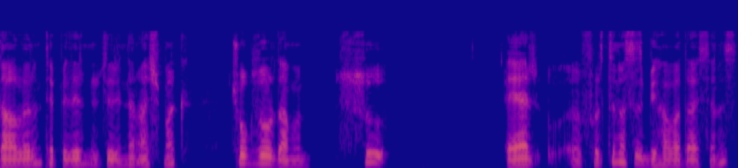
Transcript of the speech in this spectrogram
dağların, tepelerin üzerinden aşmak çok zordu ama su eğer e, fırtınasız bir havadaysanız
